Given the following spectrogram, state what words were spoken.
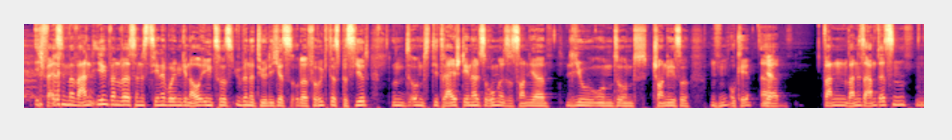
Ich weiß nicht mehr wann, irgendwann war es eine Szene, wo ihm genau irgend so was Übernatürliches oder Verrücktes passiert und, und die drei stehen halt so rum, also Sonja, Liu und, und Johnny so, mhm, okay, äh, wann, wann ist Abendessen?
